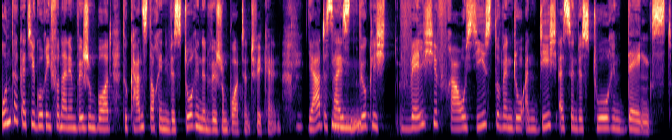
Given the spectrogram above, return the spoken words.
Unterkategorie von einem Vision Board. Du kannst auch ein Investorinnen Vision Board entwickeln. Ja, das heißt mhm. wirklich, welche Frau siehst du, wenn du an dich als Investorin denkst?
